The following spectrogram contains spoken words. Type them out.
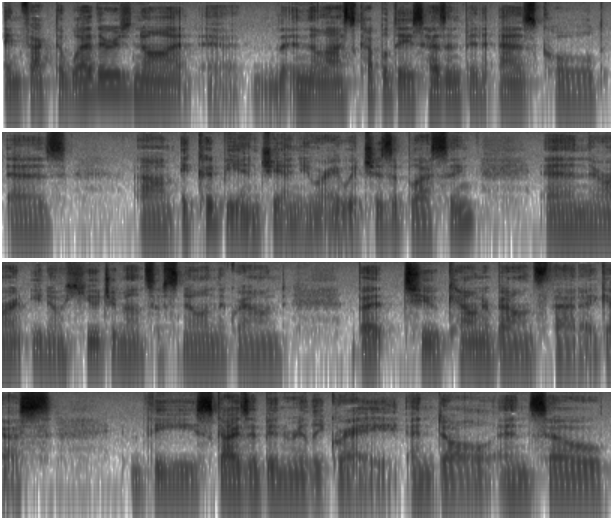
In fact, the weather is not, uh, in the last couple days, hasn't been as cold as um, it could be in January, which is a blessing. And there aren't, you know, huge amounts of snow on the ground. But to counterbalance that, I guess, the skies have been really gray and dull. And so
